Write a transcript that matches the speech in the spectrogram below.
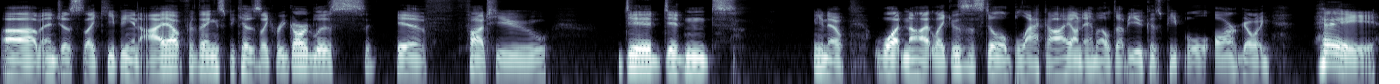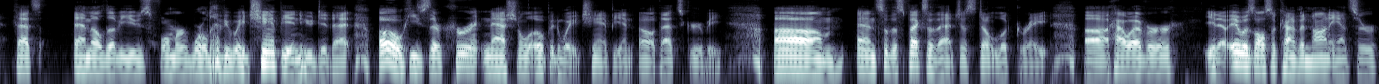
um, and just like keeping an eye out for things because like regardless if Fatu did didn't you know, whatnot. Like this is still a black eye on MLW because people are going, "Hey, that's MLW's former world heavyweight champion who did that. Oh, he's their current national open weight champion. Oh, that's groovy. Um, and so the specs of that just don't look great. Uh, however, you know, it was also kind of a non-answer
